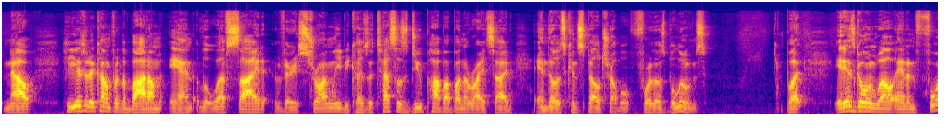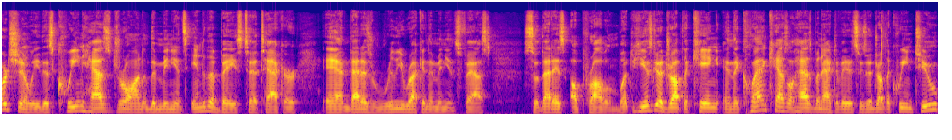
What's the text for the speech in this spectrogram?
Now, he is going to come from the bottom and the left side very strongly because the Teslas do pop up on the right side, and those can spell trouble for those balloons. But it is going well, and unfortunately, this queen has drawn the minions into the base to attack her, and that is really wrecking the minions fast. So that is a problem. But he is going to drop the king, and the clan castle has been activated, so he's going to drop the queen too,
